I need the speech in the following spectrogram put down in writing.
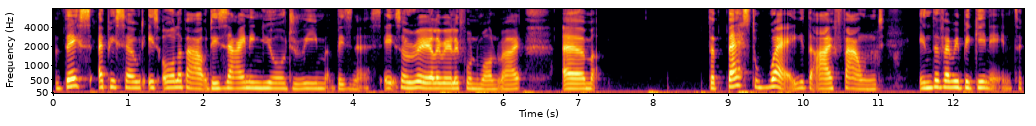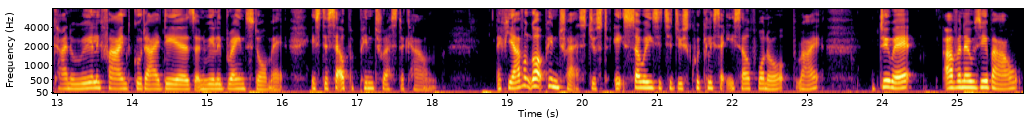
This episode is all about designing your dream business. It's a really, really fun one, right? Um, the best way that I found in the very beginning to kind of really find good ideas and really brainstorm it is to set up a Pinterest account. If you haven't got Pinterest, just it's so easy to just quickly set yourself one up, right? Do it have a nosy about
